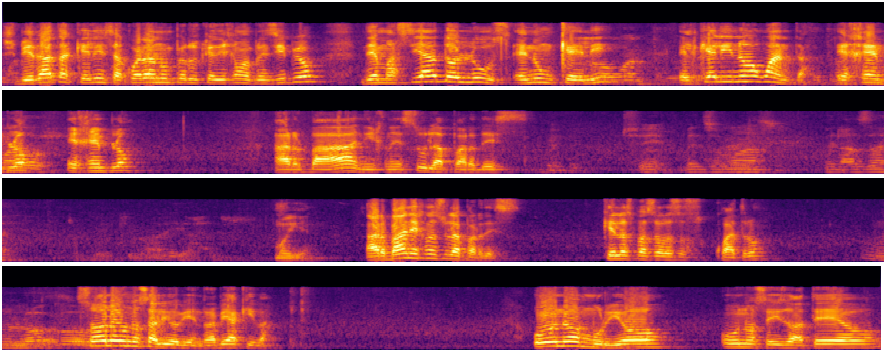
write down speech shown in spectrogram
Shbirata Keli, ¿se acuerdan un perú que dijimos al principio? Demasiado luz en un Keli, el Keli no aguanta. Ejemplo, ejemplo. Arba'a nichnesu la pardes. Muy bien. Arba'a nichnesu la pardes. ¿Qué los pasó a los cuatro? Un loco. Solo uno salió bien, Rabbi Akiva. Uno murió, uno se hizo ateo,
